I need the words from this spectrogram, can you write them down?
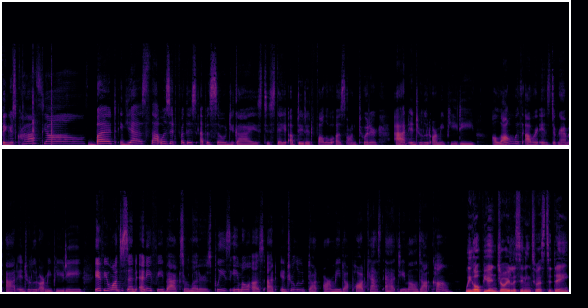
Fingers crossed, y'all. But yes, that was it for this episode, you guys. To stay updated, follow us on Twitter at Interlude Army PD, along with our Instagram at Interlude Army PD. If you want to send any feedbacks or letters, please email us at interlude.army.podcast at gmail.com. We hope you enjoy listening to us today.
